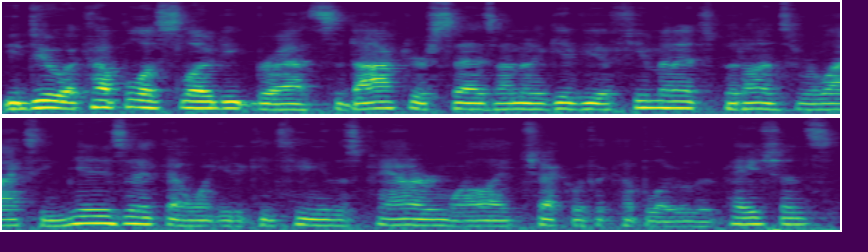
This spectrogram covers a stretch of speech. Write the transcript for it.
You do a couple of slow, deep breaths. The doctor says, I'm going to give you a few minutes, put on some relaxing music. I want you to continue this pattern while I check with a couple of other patients,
